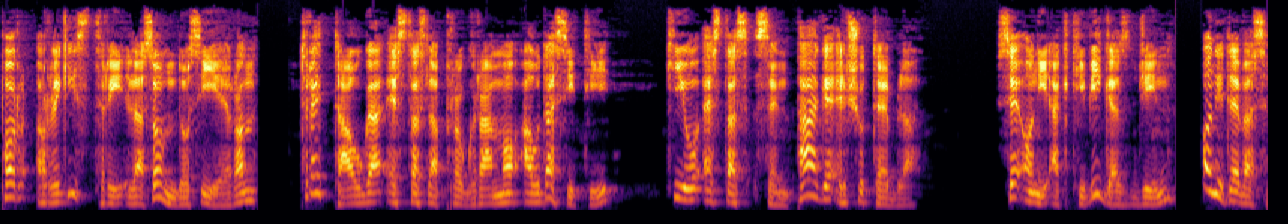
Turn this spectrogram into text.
Por registri la son dosieron, tre tauga estas la programo Audacity, kiu estas senpage elŝutebla. Se oni activigas gin, Oni devas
